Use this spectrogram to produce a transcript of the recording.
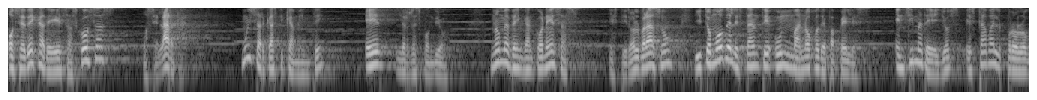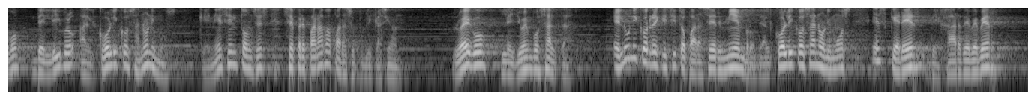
o se deja de esas cosas o se larga. Muy sarcásticamente, Ed les respondió, no me vengan con esas. Estiró el brazo y tomó del estante un manojo de papeles. Encima de ellos estaba el prólogo del libro Alcohólicos Anónimos, que en ese entonces se preparaba para su publicación. Luego leyó en voz alta, el único requisito para ser miembro de Alcohólicos Anónimos es querer dejar de beber.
